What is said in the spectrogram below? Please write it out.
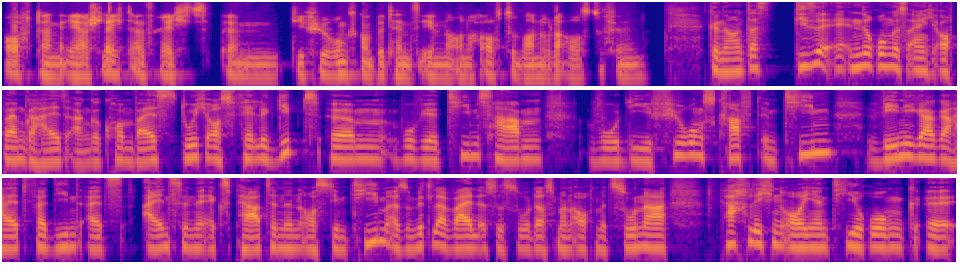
oft dann eher schlecht als recht, ähm, die Führungskompetenz eben auch noch aufzubauen oder auszufüllen. Genau, und das, diese Änderung ist eigentlich auch beim Gehalt angekommen, weil es durchaus Fälle gibt, ähm, wo wir Teams haben, wo die Führungskraft im Team weniger Gehalt verdient als einzelne Expertinnen aus dem Team. Also mittlerweile ist es so, dass man auch mit so einer fachlichen Orientierung äh,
